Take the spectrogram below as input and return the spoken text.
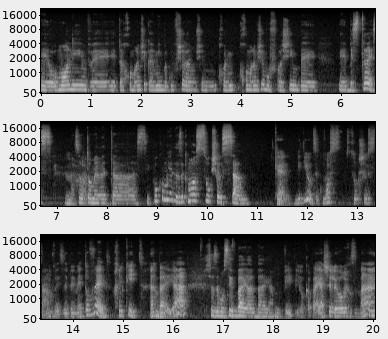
ההורמונים ואת החומרים שקיימים בגוף שלנו שהם חומרים שמופרשים בסטרס. נכון. זאת אומרת הסיפוק הוא, זה כמו סוג של סם. כן, בדיוק, זה כמו סוג של סם, וזה באמת עובד, חלקית. הבעיה... שזה מוסיף בעיה על בעיה. בדיוק. הבעיה שלאורך זמן,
